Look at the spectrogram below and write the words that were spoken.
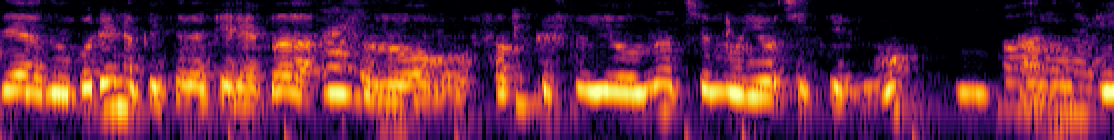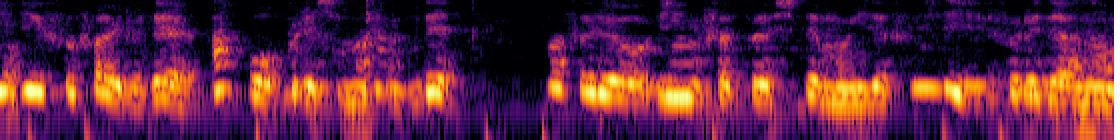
で、あの、ご連絡いただければ、はい。その、ファックス用の注文用紙っていうのを、あの、PDF ファイルでお送りしますんで、まあ、それを印刷してもいいですし、それであの、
